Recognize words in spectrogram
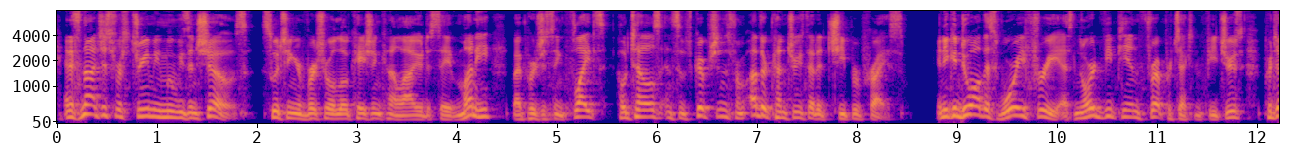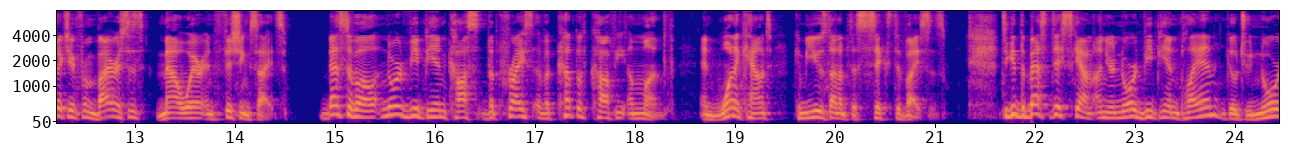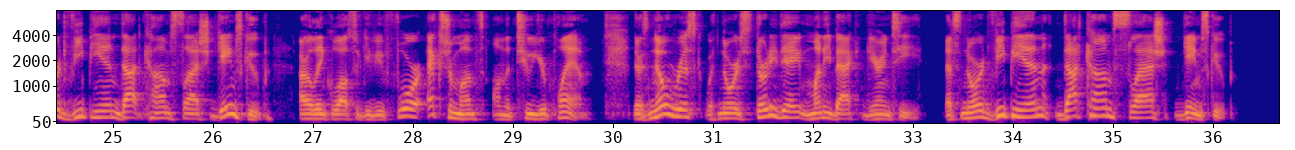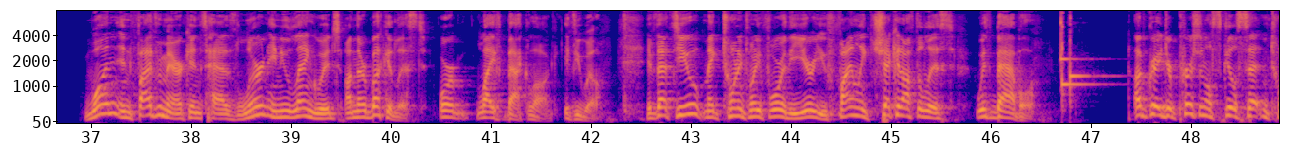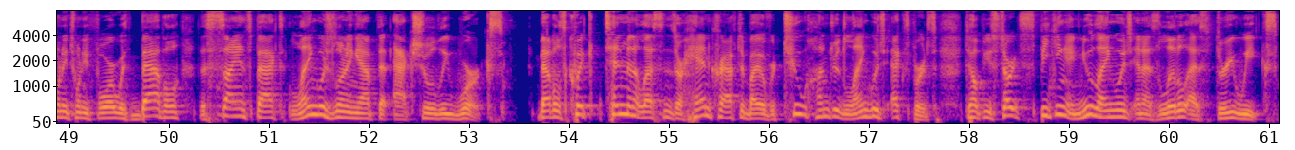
And it's not just for streaming movies and shows. Switching your virtual location can allow you to save money by purchasing flights, hotels, and subscriptions from other countries at a cheaper price. And you can do all this worry free as NordVPN threat protection features protect you from viruses, malware, and phishing sites. Best of all, NordVPN costs the price of a cup of coffee a month, and one account can be used on up to six devices. To get the best discount on your NordVPN plan, go to nordvpn.com slash gamescoop. Our link will also give you four extra months on the two year plan. There's no risk with Nord's 30 day money back guarantee. That's nordvpn.com slash gamescoop. One in five Americans has learn a new language on their bucket list, or life backlog, if you will. If that's you, make 2024 the year you finally check it off the list with Babbel. Upgrade your personal skill set in 2024 with Babbel, the science-backed language learning app that actually works. Babbel's quick 10-minute lessons are handcrafted by over 200 language experts to help you start speaking a new language in as little as 3 weeks.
